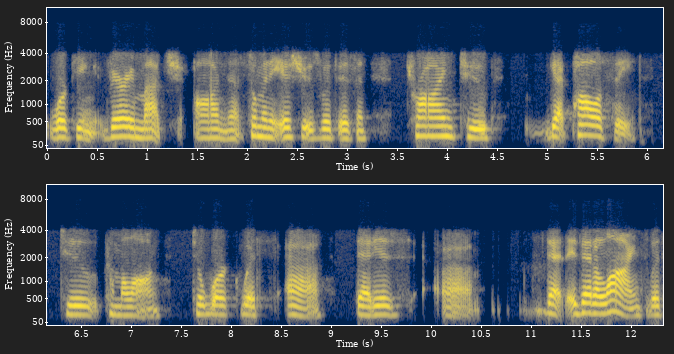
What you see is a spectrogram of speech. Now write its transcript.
working very much on so many issues with this and trying to get policy to come along to work with uh, that is uh, that that aligns with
